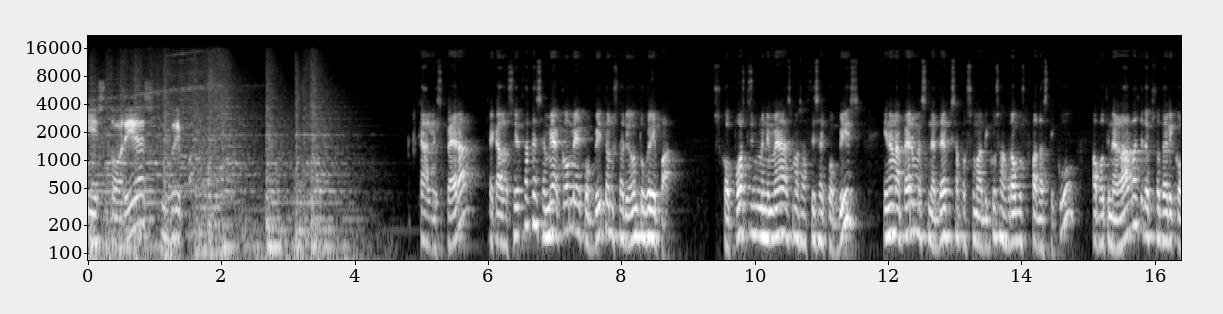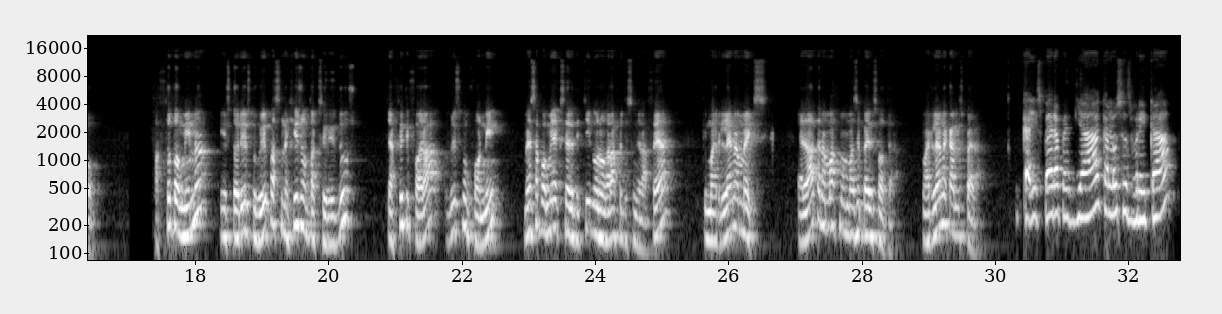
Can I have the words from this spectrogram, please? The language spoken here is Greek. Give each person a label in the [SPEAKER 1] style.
[SPEAKER 1] Οι ιστορίες του Γρήπα. Καλησπέρα και καλώς ήρθατε σε μια ακόμη εκπομπή των ιστοριών του Γρήπα. Σκοπός της μηνυμέρας μας αυτής της εκπομπής είναι να παίρνουμε συνεντεύξεις από σημαντικούς ανθρώπους του φανταστικού από την Ελλάδα και το εξωτερικό. Αυτό το μήνα οι ιστορίες του Γρήπα συνεχίζουν το ταξίδι τους και αυτή τη φορά βρίσκουν φωνή μέσα από μια εξαιρετική εικονογράφη και συγγραφέα, τη Μαριλένα Μέξη. Ελάτε να μάθουμε μαζί περισσότερα. Μαριλένα, καλησπέρα.
[SPEAKER 2] Καλησπέρα, παιδιά. Καλώς σας βρήκα.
